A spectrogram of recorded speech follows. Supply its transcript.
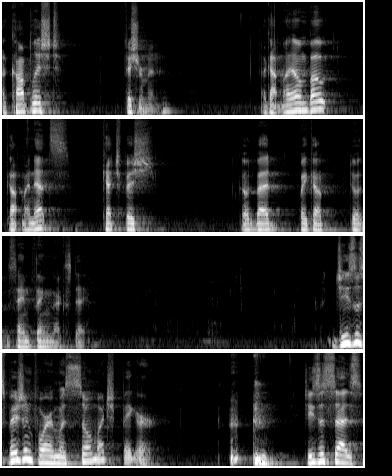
Accomplished fisherman. I got my own boat, got my nets, catch fish, go to bed, wake up, do it the same thing next day. Jesus' vision for him was so much bigger. Jesus says,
